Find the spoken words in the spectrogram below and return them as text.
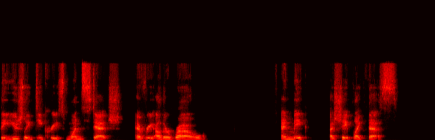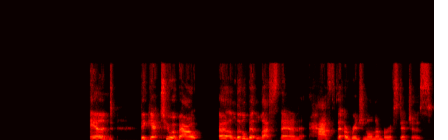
they usually decrease one stitch every other row and make a shape like this. And they get to about uh, a little bit less than half the original number of stitches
